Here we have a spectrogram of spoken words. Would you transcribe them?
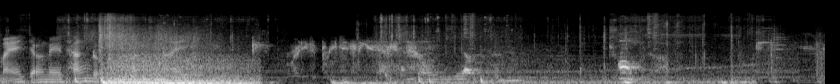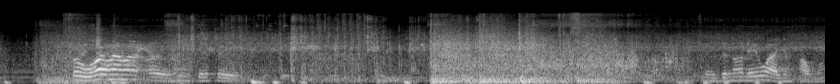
mẹ trận này thắng được. Này đủ thì đi đâu đồ hoa hoa hoa ừ cái phiền đừng tôi nói đéo qua trong phòng á.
